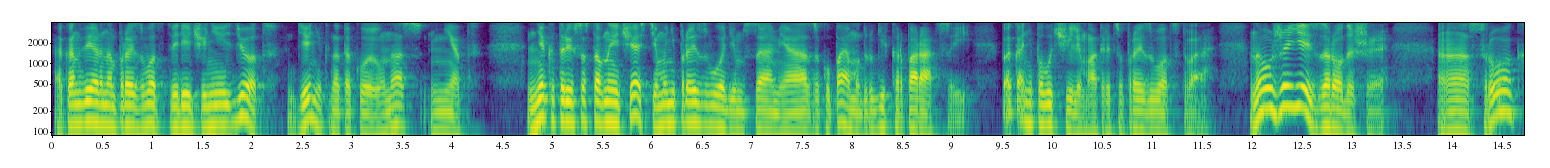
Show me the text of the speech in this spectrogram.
О конвейерном производстве речи не идет, денег на такое у нас нет. Некоторые составные части мы не производим сами, а закупаем у других корпораций, пока не получили матрицу производства. Но уже есть зародыши. А срок...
